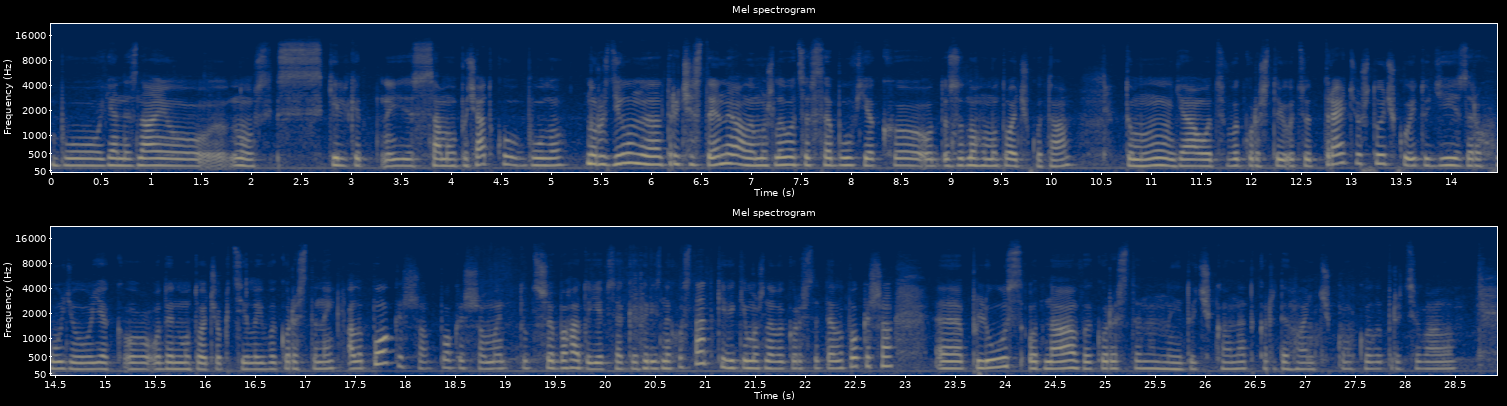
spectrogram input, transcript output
бо я не знаю, ну, скільки з самого початку було. Ну, розділено на три частини, але можливо це все був як е, з одного моточку, та? Тому я от використаю оцю третю штучку і тоді зарахую як один моточок цілий використаний. Але поки що, поки що, ми тут ще багато є всяких різних остатків, які можна використати, але поки що е, плюс одна використана ниточка над кардиганчиком, коли працювала.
